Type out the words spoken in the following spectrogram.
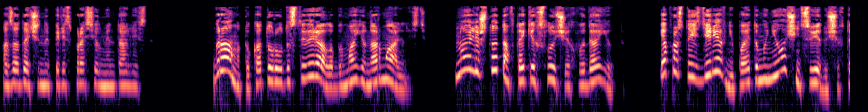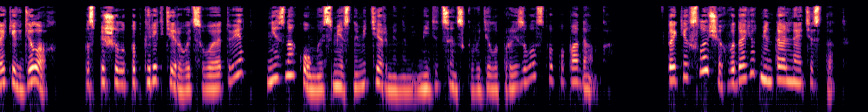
озадаченно переспросил менталист. Грамоту, которая удостоверяла бы мою нормальность. Ну или что там в таких случаях выдают? Я просто из деревни, поэтому не очень сведуща в таких делах поспешила подкорректировать свой ответ, незнакомый с местными терминами медицинского делопроизводства попаданка. В таких случаях выдают ментальный аттестат,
